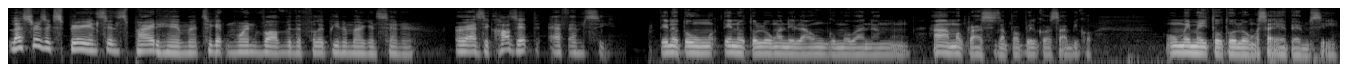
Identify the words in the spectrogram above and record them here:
Lester's experience inspired him to get more involved with the Filipino Migrant Center, or as he calls it, FMC. Tinutung, tinutulungan nila akong gumawa ng, ah, mag-process ng papel ko. Sabi ko, kung may may tutulong ko sa FMC,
